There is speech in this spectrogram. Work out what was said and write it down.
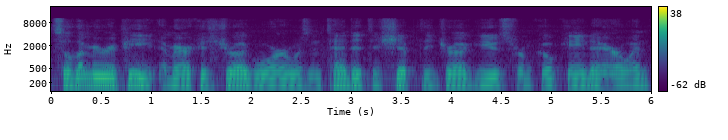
So let me repeat America's drug war was intended to shift the drug use from cocaine to heroin.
